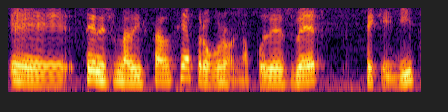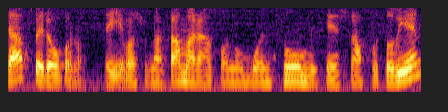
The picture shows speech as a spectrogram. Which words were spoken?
eh, tienes una distancia, pero bueno, la puedes ver pequeñita, pero bueno, te llevas una cámara con un buen zoom y tienes una foto bien,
